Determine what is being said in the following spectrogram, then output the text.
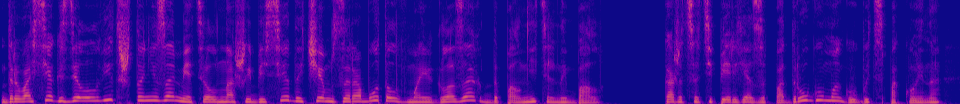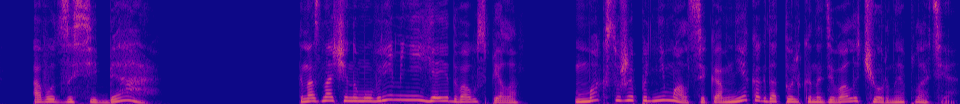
Дровосек сделал вид, что не заметил нашей беседы, чем заработал в моих глазах дополнительный балл. Кажется, теперь я за подругу могу быть спокойна, а вот за себя... К назначенному времени я едва успела. Макс уже поднимался ко мне, когда только надевала черное платье.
